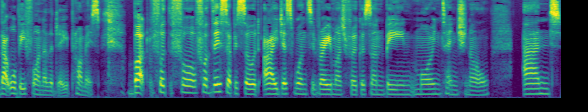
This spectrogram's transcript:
That will be for another day, promise. But for for for this episode, I just want to very much focus on being more intentional and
